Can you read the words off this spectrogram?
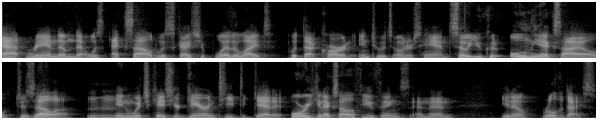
at random that was exiled with Skyship Weatherlight, put that card into its owner's hand. So you could only exile Gisela, mm-hmm. in which case you're guaranteed to get it. Or you can exile a few things and then, you know, roll the dice.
